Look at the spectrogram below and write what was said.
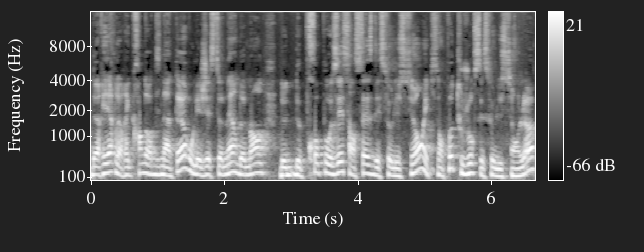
derrière leur écran d'ordinateur, où les gestionnaires demandent de, de proposer sans cesse des solutions et qui n'ont pas toujours ces solutions-là,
